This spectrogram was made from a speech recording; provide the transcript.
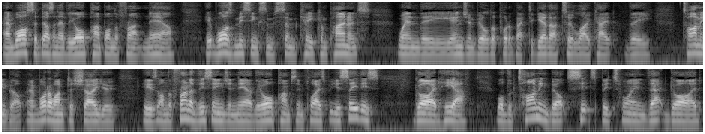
and whilst it doesn't have the oil pump on the front now, it was missing some, some key components when the engine builder put it back together to locate the timing belt. And what I want to show you is on the front of this engine now, the oil pump's in place, but you see this guide here. Well, the timing belt sits between that guide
